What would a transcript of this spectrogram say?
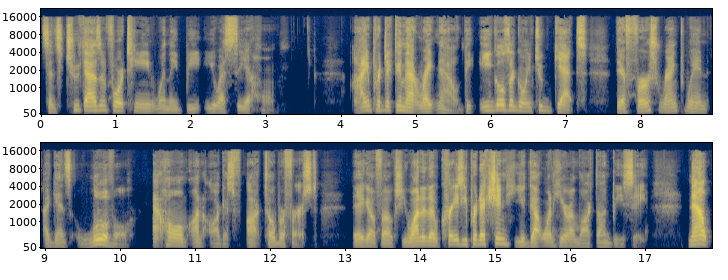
since 2014 when they beat USC at home. I'm predicting that right now. The Eagles are going to get their first ranked win against Louisville at home on August October 1st. There you go, folks. You wanted a crazy prediction? You got one here on Locked On BC. Now,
